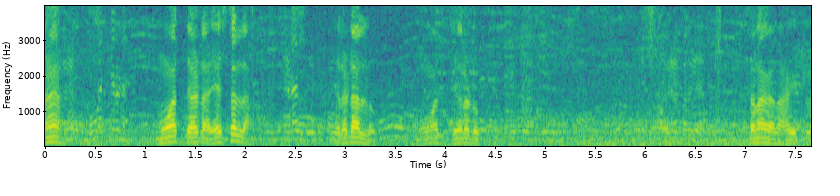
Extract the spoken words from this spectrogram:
ಹಾಂ. ಮೂವತ್ತೆರಡು. ಎಷ್ಟಲ್ಲ? ಎರಡಲ್ಲು. ಮೂವತ್ತೆರಡು. ಚೆನ್ನಾಗದ ಹೈಟ್ಲ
